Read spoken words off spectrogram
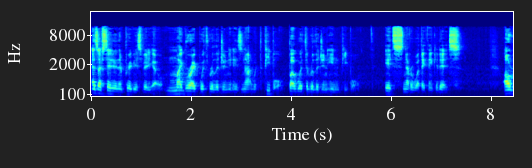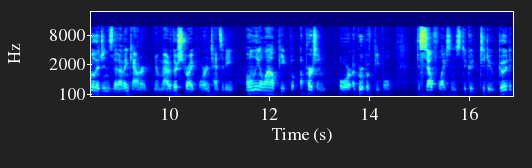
As I've stated in a previous video, my gripe with religion is not with the people, but with the religion in people. It's never what they think it is. All religions that I've encountered, no matter their stripe or intensity, only allow people, a person or a group of people the self-license to, good, to do good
